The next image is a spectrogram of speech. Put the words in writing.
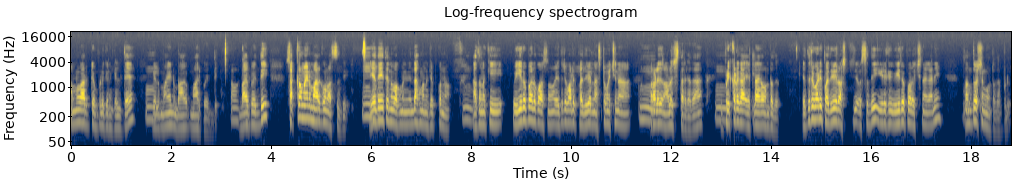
అమ్మవారి టెంపుల్ కనుక వెళ్తే వీళ్ళ మైండ్ బాగా మారిపోయింది మారిపోయింది సక్రమైన మార్గంలో వస్తుంది. ఏదైతే నువ్వు ఒక మన- ఇందాక మనం చెప్పుకున్నాం అతనికి వెయ్యి రూపాయల కోసం ఎదుటి వాడికి పదివేలు నష్టం వచ్చినా పర్వాలేదని ఆలోచిస్తారు కదా. ఇప్పుడు ఇక్కడ ఇట్లాగా ఉండదు ఎదుటివాడికి పదివేలు వస్తు వస్తుంది వీడికి వెయ్యి రూపాయలు వచ్చినా కానీ సంతోషంగా ఉంటుంది అప్పుడు.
